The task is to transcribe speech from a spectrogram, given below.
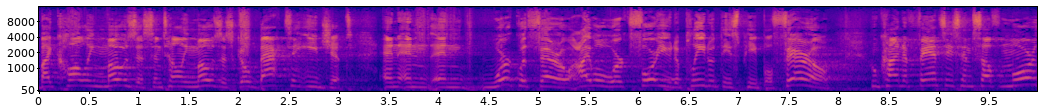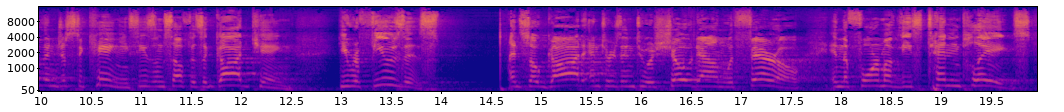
by calling Moses and telling Moses, Go back to Egypt and, and, and work with Pharaoh. I will work for you to plead with these people. Pharaoh, who kind of fancies himself more than just a king, he sees himself as a God king. He refuses. And so God enters into a showdown with Pharaoh in the form of these 10 plagues,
